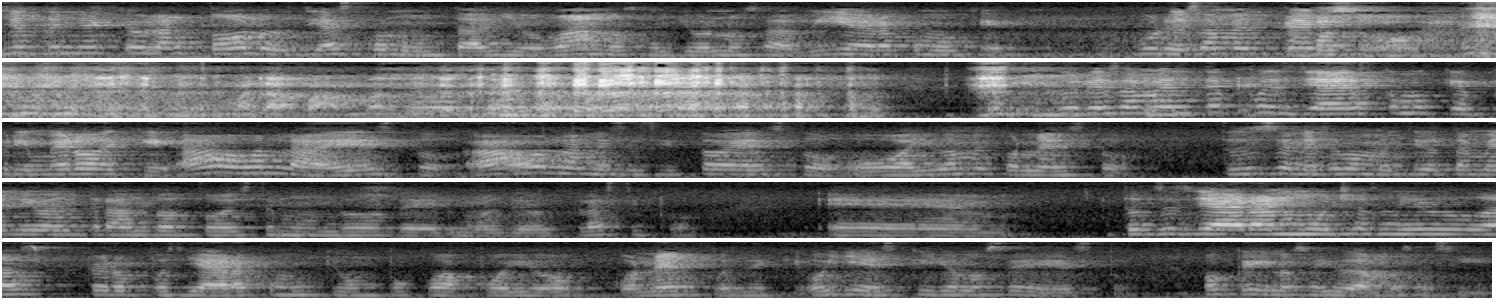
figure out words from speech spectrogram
Yo tenía que hablar todos los días con un tal Giovanni, o sea, yo no sabía, era como que, curiosamente... ¿Qué pasó? Mala fama, ¿no? Curiosamente, pues ya es como que primero de que, ah, hola, esto, ah, hola, necesito esto, o ayúdame con esto. Entonces en ese momento yo también iba entrando a todo este mundo del moldeo de plástico. Eh, entonces ya eran muchas mis dudas, pero pues ya era como que un poco apoyo con él, pues de que, oye, es que yo no sé esto, ok, nos ayudamos así.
